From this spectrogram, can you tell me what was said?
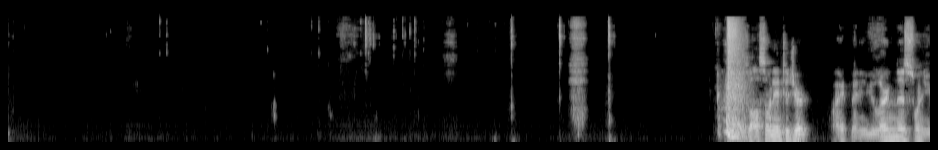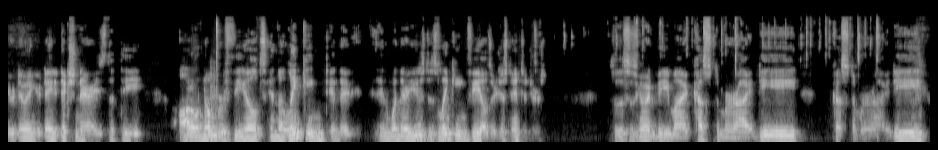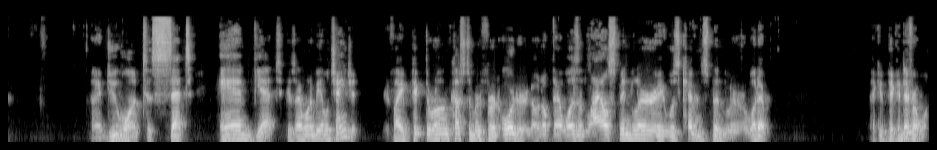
There's also an integer, right? Many of you learned this when you were doing your data dictionaries that the auto number fields in the linking in the and when they're used as linking fields are just integers. So this is going to be my customer ID, customer ID. I do want to set and get because I want to be able to change it. If I pick the wrong customer for an order, go, nope, that wasn't Lyle Spindler, it was Kevin Spindler or whatever. I can pick a different one.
